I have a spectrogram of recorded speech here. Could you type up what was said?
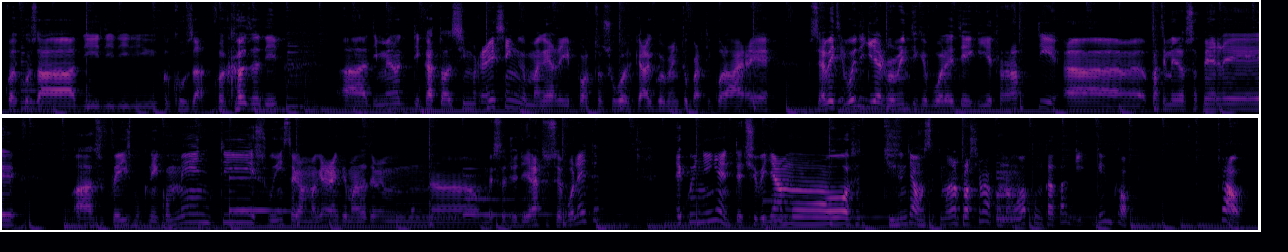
qualcosa di, di, di, di. qualcosa. Qualcosa di. Uh, di meno dedicato al sim racing. Magari porto su qualche argomento particolare. Se avete voi degli argomenti che volete che io tratti, fatemelo sapere. Uh, su Facebook nei commenti, su Instagram magari anche mandatemi un, uh, un messaggio diretto se volete. E quindi niente, ci vediamo, ci sentiamo settimana prossima con una nuova puntata di Game Coffee. Ciao!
